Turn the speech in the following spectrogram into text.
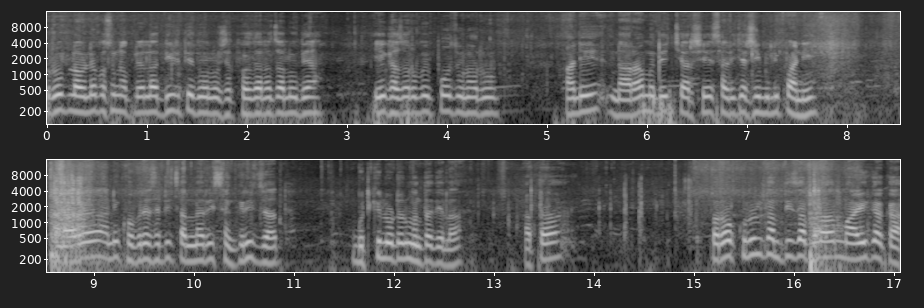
रोप लावल्यापासून आपल्याला दीड ते दोन वर्षात फळदाणा चालू द्या. एक हजार रुपये पोच होणार रोप. आणि नारळामध्ये चारशे साडेचारशे मिली पाणी. नारळ आणि खोबऱ्यासाठी चालणारी संकरित जात बुटकी लोटल म्हणतात त्याला आता परवा कुरुल कामतीचा आपला माळी काका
